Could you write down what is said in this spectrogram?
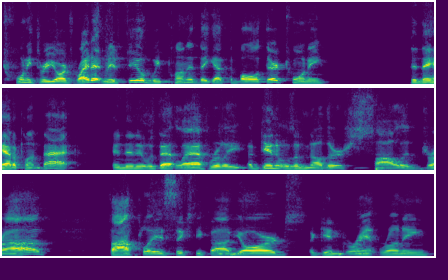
23 yards right at midfield. We punted, they got the ball at their 20 then they had a punt back. And then it was that last really, again, it was another solid drive. Five plays, 65 yards. Again, Grant running.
